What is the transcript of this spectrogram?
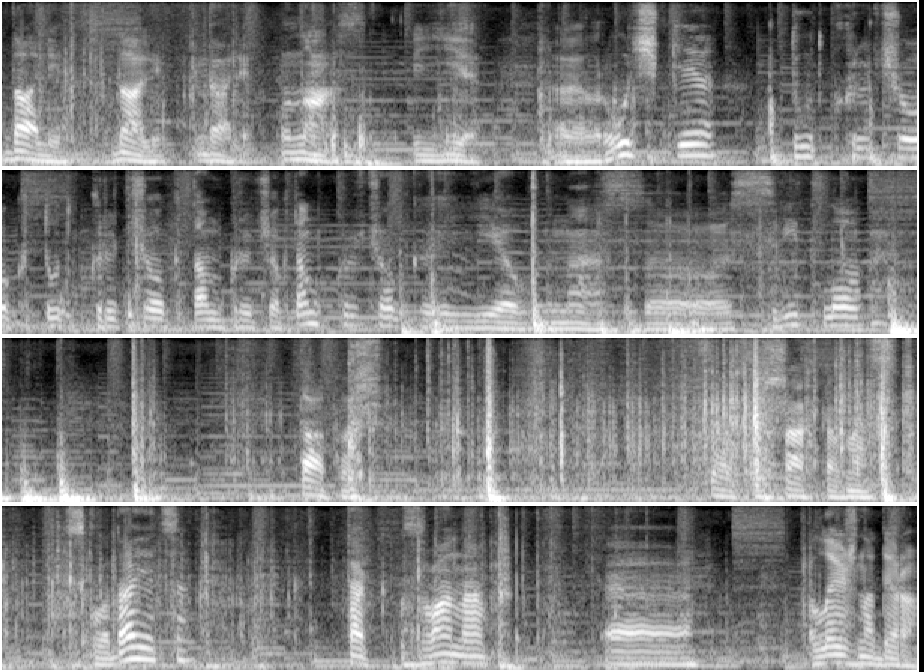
далі, далі, далі. У нас є е, ручки, тут крючок, тут крючок, там крючок, там крючок. Є в нас е, світло. Також ця вся шахта в нас складається. Так звана е, лижна дира.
